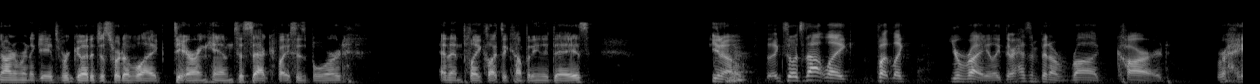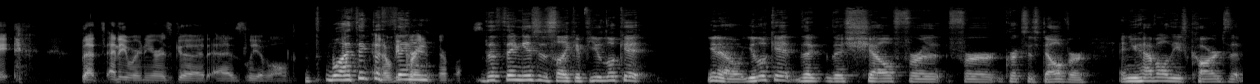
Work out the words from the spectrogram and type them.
Narnam Renegades were good at just sort of like daring him to sacrifice his board, and then play collected company in the days. You know, like so it's not like, but like you're right. Like there hasn't been a rug card, right? That's anywhere near as good as Leovold, Well, I think the thing if there was. the thing is is like if you look at you know you look at the the shelf for for Grixis Delver and you have all these cards that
